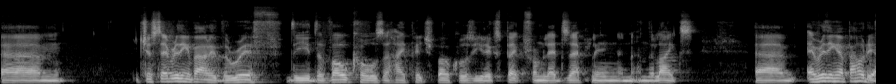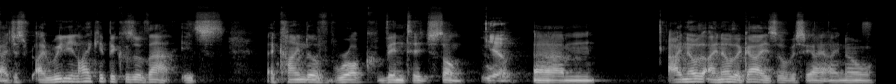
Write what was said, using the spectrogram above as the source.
Um, just everything about it—the riff, the the vocals, the high pitched vocals you'd expect from Led Zeppelin and, and the likes. Um, everything about it, I just I really like it because of that. It's a kind of rock vintage song. Yeah. Um, I know I know the guys. Obviously, I, I know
